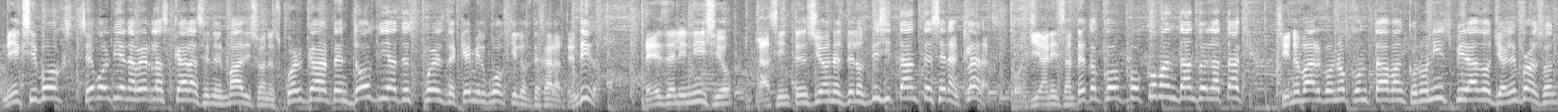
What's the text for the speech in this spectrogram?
Knicks y Bucks se volvían a ver las caras en el Madison Square Garden dos días después de que Milwaukee los dejara tendidos. Desde el inicio, las intenciones de los visitantes eran claras, con Giannis Antetokounmpo comandando el ataque. Sin embargo, no contaban con un inspirado Jalen Brunson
